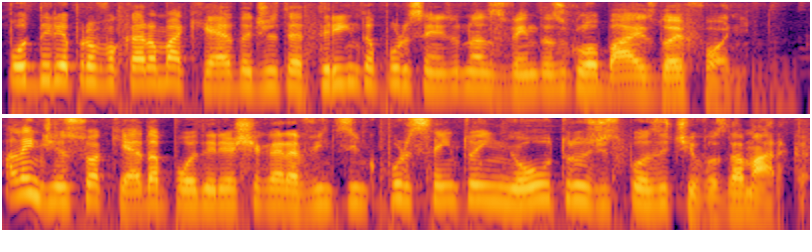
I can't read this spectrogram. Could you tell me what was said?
poderia provocar uma queda de até 30% nas vendas globais do iPhone. Além disso, a queda poderia chegar a 25% em outros dispositivos da marca.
